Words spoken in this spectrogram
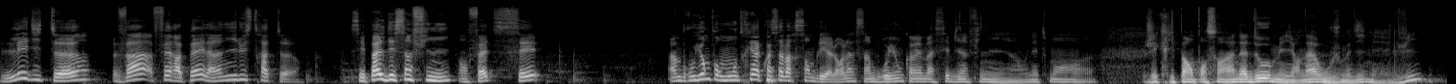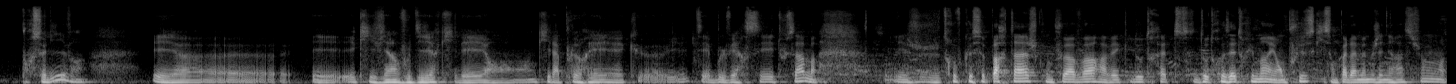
l'éditeur va faire appel à un illustrateur. C'est pas le dessin fini, en fait, c'est un brouillon pour montrer à quoi ça va ressembler. Alors là, c'est un brouillon quand même assez bien fini, hein. honnêtement. Euh, j'écris pas en pensant à un ado, mais il y en a où je me dis, mais lui, pour ce livre, euh, et, et, qui vient vous dire qu'il a pleuré, qu'il était bouleversé et tout ça. Bah, et je, trouve que ce partage qu'on peut avoir avec d'autres êtres, êtres, humains, et en plus qui ne sont pas de la même génération,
